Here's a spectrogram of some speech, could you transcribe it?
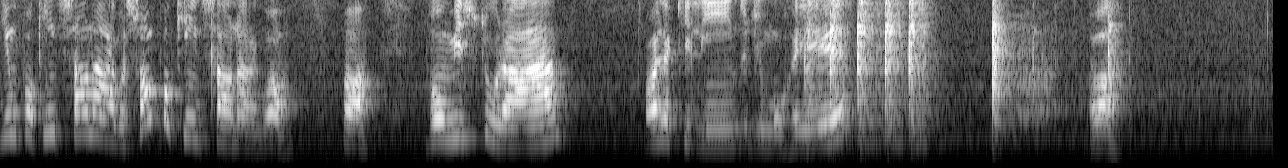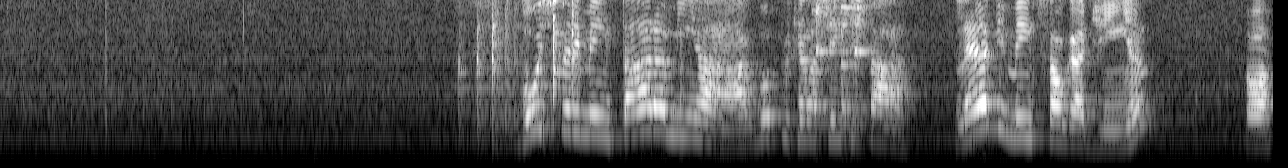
E um pouquinho de sal na água. Só um pouquinho de sal na água, ó. Ó. Vou misturar. Olha que lindo de morrer. Ó. Vou experimentar a minha água, porque ela tem que estar levemente salgadinha. Ó.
